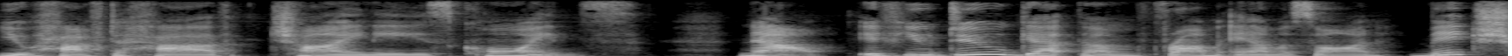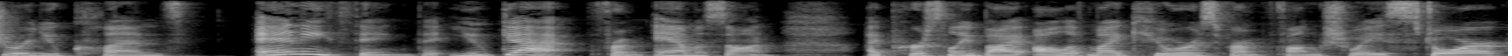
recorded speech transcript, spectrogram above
You have to have Chinese coins. Now, if you do get them from Amazon, make sure you cleanse anything that you get from Amazon. I personally buy all of my cures from Feng Shui store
